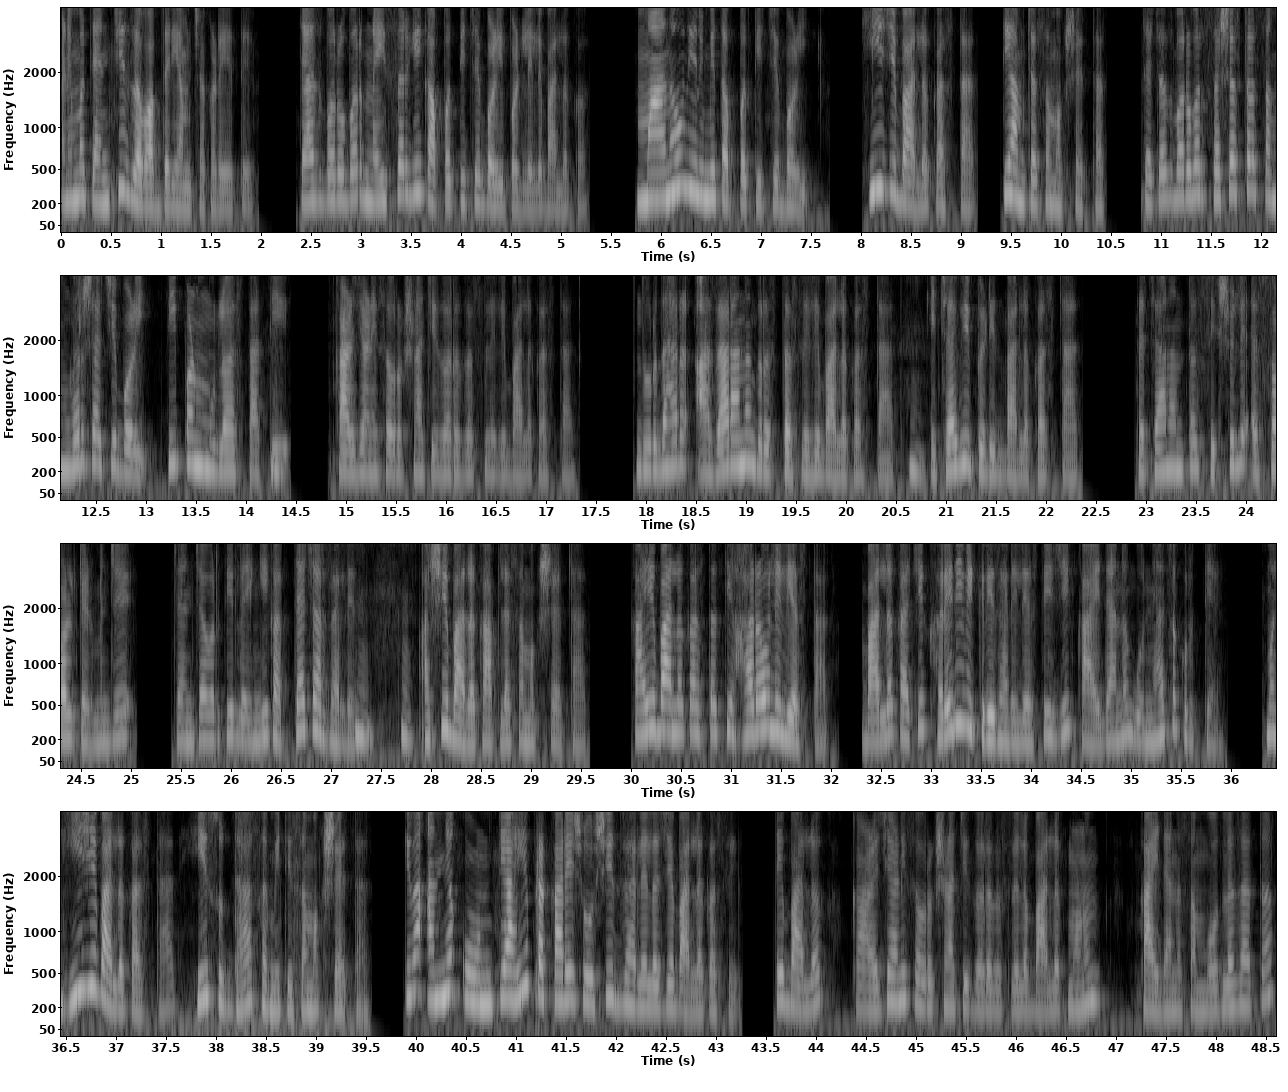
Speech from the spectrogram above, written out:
आणि मग त्यांची जबाबदारी आमच्याकडे येते. त्याचबरोबर नैसर्गिक आपत्तीचे बळी पडलेले बालकं मानवनिर्मित आपत्तीचे बळी ही जी बालकं असतात ती आमच्या समक्ष येतात. त्याच्याचबरोबर सशस्त्र संघर्षाची बळी ती पण मुलं असतात ती काळजी आणि संरक्षणाची गरज असलेली बालकं असतात. दुर्धार आजारानं ग्रस्त असलेली बालकं असतात. एच आय व्ही पीडित बालकं असतात. त्याच्यानंतर सेक्शुअली असॉल्टेड म्हणजे ज्यांच्यावरती लैंगिक अत्याचार झालेत. अशी बालकं आपल्या समक्ष येतात. काही बालकं असतात ती हरवलेली असतात. बालकाची खरेदी विक्री झालेली असते जी कायद्यानं गुन्ह्याचं कृत्य आहे. मग ही जी बालकं असतात ही सुद्धा समिती समक्ष येतात. किंवा अन्य कोणत्याही प्रकारे शोषित झालेलं जे बालक असेल ते बालक काळजी आणि संरक्षणाची गरज असलेलं बालक म्हणून कायद्यानं संबोधलं जातं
